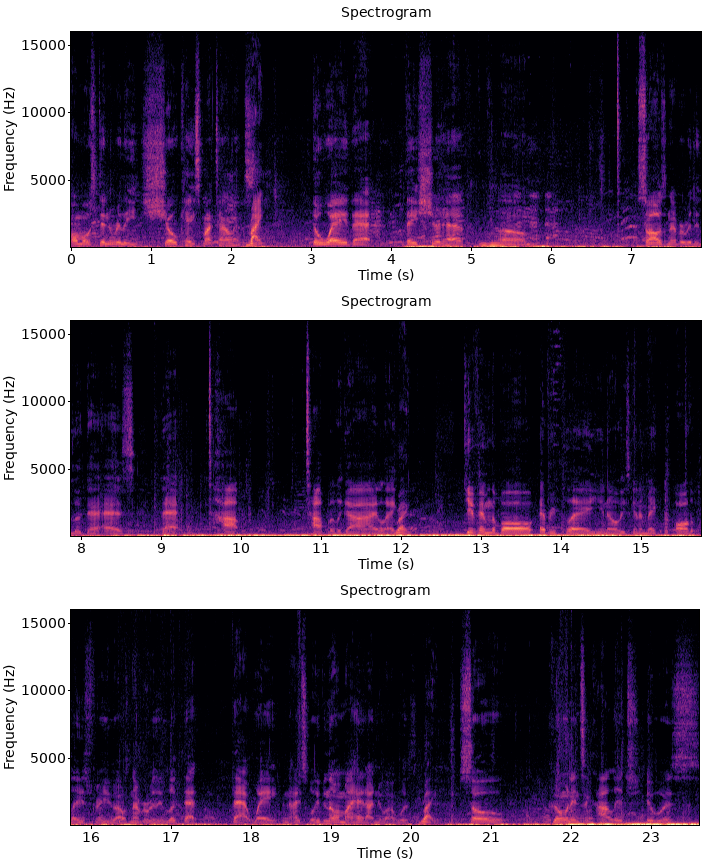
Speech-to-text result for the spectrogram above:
almost didn't really showcase my talents Right. the way that they should have. Mm-hmm. Um, so I was never really looked at as that top, top of the guy. Like, Right. give him the ball every play. You know, he's gonna make all the plays for you. I was never really looked at that way in high school, even though in my head I knew I was. Right. So going into college, it was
